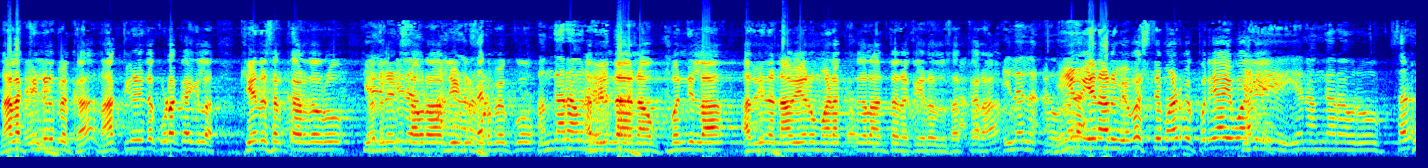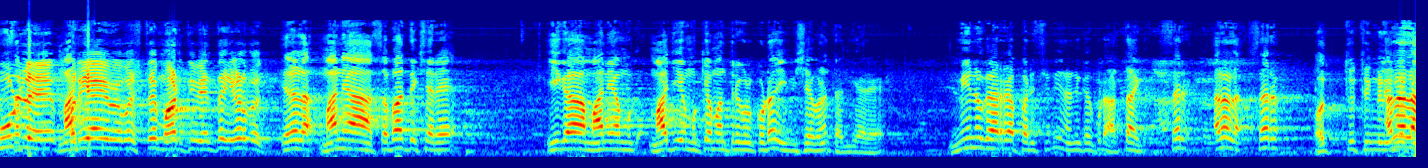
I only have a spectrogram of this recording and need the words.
ನಾಲ್ಕು ತಿಂಗಳು ಬೇಕಾ? ನಾಲ್ಕು ತಿಂಗಳಿಂದ ಕೊಡಕ್ಕಾಗಿಲ್ಲ. ಕೇಂದ್ರ ಸರ್ಕಾರದವರು ಹದಿನೆಂಟು. ಸಾವಿರ ಲೀಟರ್ ಕೊಡಬೇಕು. ಹಂಗಾರ ಅವ್ರು ಅದರಿಂದ ನಾವು ಬಂದಿಲ್ಲ. ಅದರಿಂದ ನಾವೇನು ಮಾಡಕ್ಕಾಗಲ್ಲ ಅಂತ ಇರೋದು ಸರ್ಕಾರ. ಇಲ್ಲ ಇಲ್ಲ. ಅವ್ರು- ನೀವು ಏನಾದ್ರು ವ್ಯವಸ್ಥೆ ಮಾಡ್ಬೇಕು ಪರ್ಯಾಯವಾಗಿ. ಹೇಳಿ, ಏನ್ ಹಂಗಾರ ಅವರು? ಸರ್ ಕೂಡಲೇ ಪರ್ಯಾಯ ವ್ಯವಸ್ಥೆ ಮಾಡ್ತೀವಿ ಅಂತ ಹೇಳ್ಬೇಕು. ಇಲ್ಲ ಮಾನ್ಯ ಸಭಾಧ್ಯಕ್ಷರೇ ಈಗ ಮಾನ್ಯ ಮುಖ್ಯ- ಮಾಜಿ ಮುಖ್ಯಮಂತ್ರಿಗಳು ಕೂಡ ಈ ವಿಷಯವನ್ನು ತಂದಿದ್ದಾರೆ. ಮೀನುಗಾರರ ಪರಿಸ್ಥಿತಿ ನನಗೆ ಕೂಡ ಅರ್ಥ ಆಗಿದೆ ಸರ್ ಅಲ್ಲಲ್ಲ ಸರ್ ಹತ್ತು ಅಲ್ಲಲ್ಲ.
